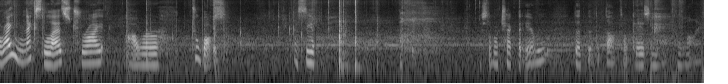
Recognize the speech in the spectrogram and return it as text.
All right, next let's try our toolbox. Let's see if, let's double check the area, the, the, the dots, okay, it's not aligned.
